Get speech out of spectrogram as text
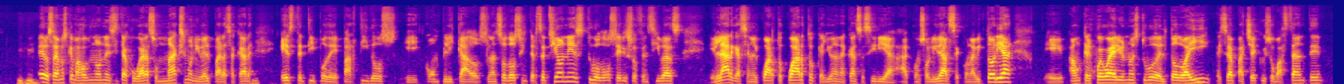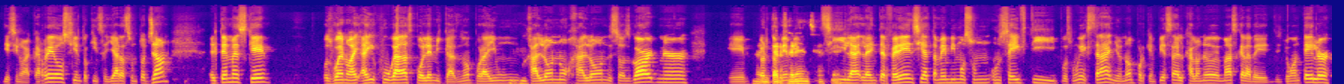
pero sabemos que Mahomes no necesita jugar a su máximo nivel para sacar este tipo de partidos eh, complicados. Lanzó dos intercepciones, tuvo dos series ofensivas largas en el cuarto cuarto que ayudan a Kansas City a consolidarse con la victoria. Eh, aunque el juego aéreo no estuvo del todo ahí, ese Pacheco hizo bastante, 19 acarreos, 115 yardas, un touchdown. El tema es que, pues bueno, hay, jugadas polémicas, ¿no? Por ahí un jalón, no jalón de Sauce Gardner. Eh, la interferencia. sí, La, interferencia. También vimos un, safety, pues muy extraño, ¿no? Porque empieza el jaloneo de máscara de, de Joan Taylor.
